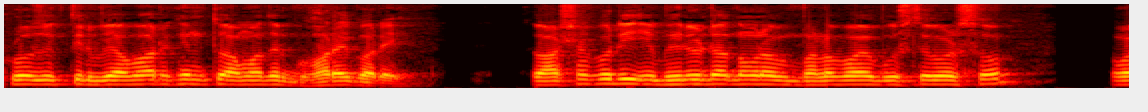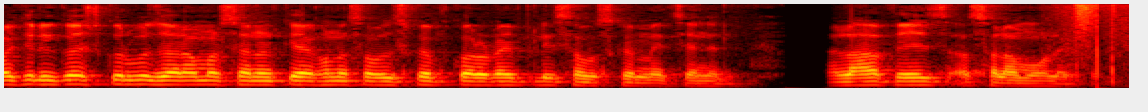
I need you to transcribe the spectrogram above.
প্রযুক্তির ব্যবহার কিন্তু আমাদের ঘরে ঘরে। তো আশা করি এই ভিডিওটা তোমরা ভালোভাবে বুঝতে পারছ। সবাইকে রিকোয়েস্ট করব, যারা আমার চ্যানেলকে এখনও সাবস্ক্রাইব করো নাই প্লিজ সাবস্ক্রাইব মাই চ্যানেল আল্লাহ হাফেজ, আসসালামু আলাইকুম।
